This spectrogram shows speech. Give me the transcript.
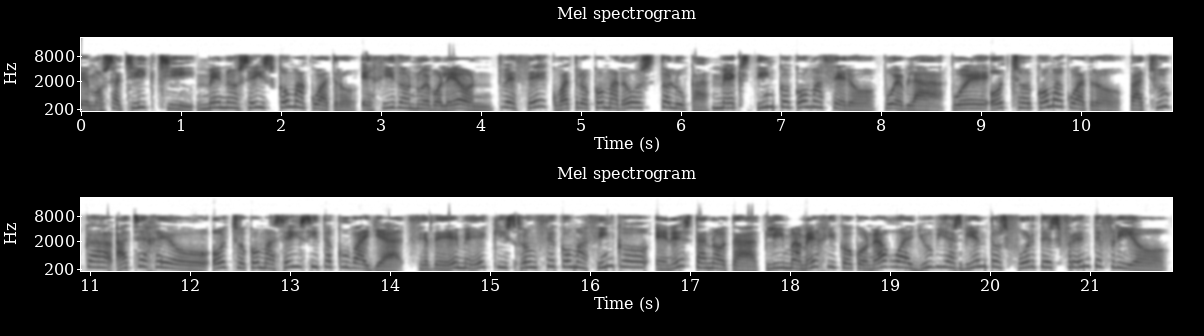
Temosachic-Chi, menos 6,4, Ejido Nuevo León, PC 4,2, Toluca, Mex 5,0, Puebla, Pue 8,4, Pachuca, HGO 8,6 y Tacubaya, CDMX 11,5, en esta nota, Clima México con agua, lluvias, vientos fuertes, frente frío.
